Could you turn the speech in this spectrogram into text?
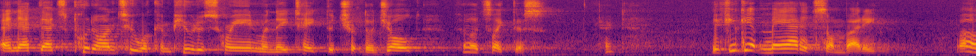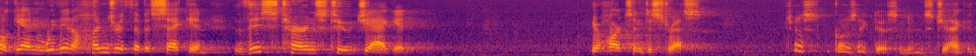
And that, that's put onto a computer screen when they take the, the jolt. So it's like this. Okay? If you get mad at somebody, well, again, within a hundredth of a second, this turns to jagged. Your heart's in distress. Just goes like this, and then it's jagged.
